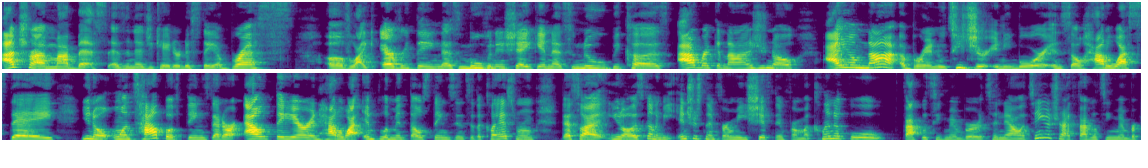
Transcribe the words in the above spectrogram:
I try my best as an educator to stay abreast of like everything that's moving and shaking that's new because I recognize, you know, I am not a brand new teacher anymore. And so, how do I stay, you know, on top of things that are out there and how do I implement those things into the classroom? That's why, you know, it's going to be interesting for me shifting from a clinical faculty member to now a tenure track faculty member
